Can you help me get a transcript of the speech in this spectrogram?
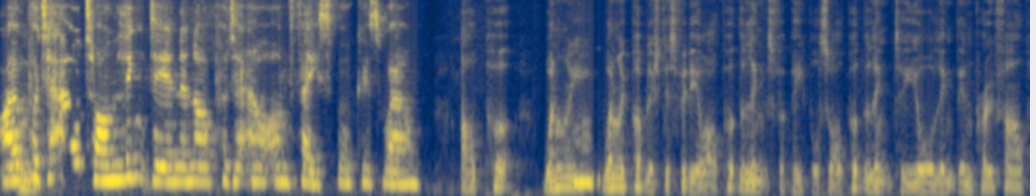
i'll on, put it out on linkedin and i'll put it out on facebook as well i'll put when I mm. when I publish this video, I'll put the links for people. So I'll put the link to your LinkedIn profile.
